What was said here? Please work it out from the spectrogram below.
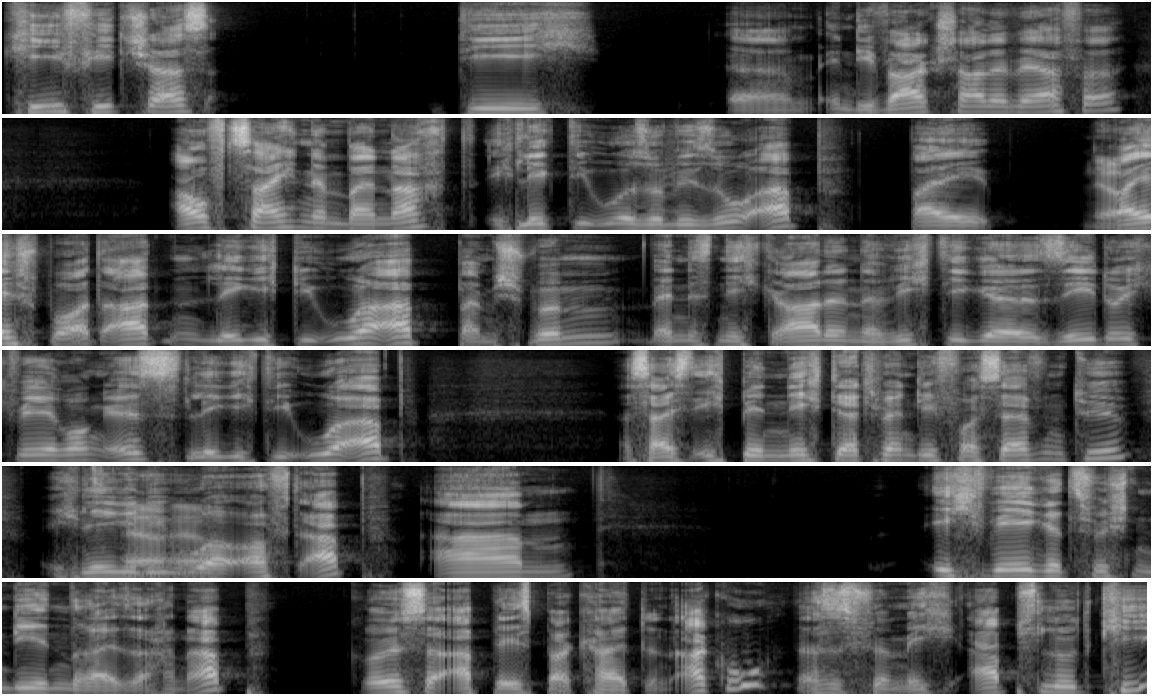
Key Features, die ich ähm, in die Waagschale werfe. Aufzeichnen bei Nacht. Ich lege die Uhr sowieso ab. Bei ja. Ballsportarten lege ich die Uhr ab. Beim Schwimmen, wenn es nicht gerade eine wichtige Seedurchquerung ist, lege ich die Uhr ab. Das heißt, ich bin nicht der 24-7-Typ. Ich lege ja, die ja. Uhr oft ab. Ähm, ich wege zwischen diesen drei Sachen ab. Größe, Ablesbarkeit und Akku. Das ist für mich absolut key.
